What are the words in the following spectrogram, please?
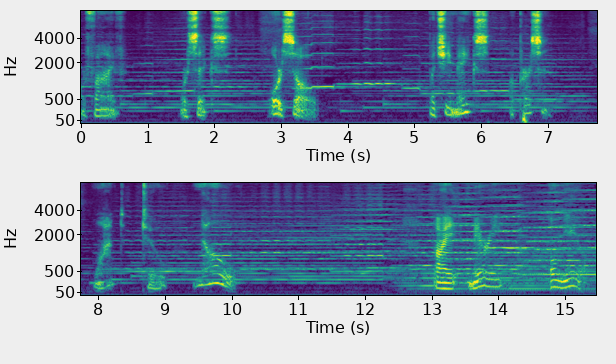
or 5 or 6 or so. But she makes a person want to know. By Mary O'Neill.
